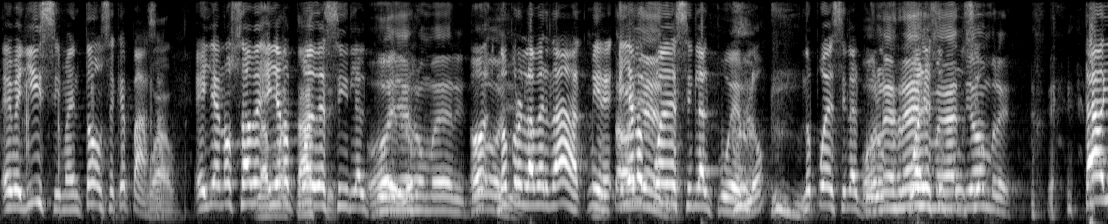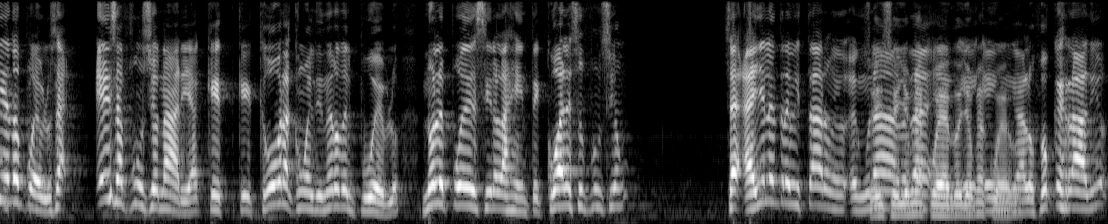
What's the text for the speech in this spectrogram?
es bellísima. Entonces, ¿qué pasa? Ella no sabe, ella no puede decirle al pueblo. Oye, Romero, oh, No, pero la verdad, mire, ella no puede decirle al pueblo, no puede decirle al pueblo. Ponle cuál es su este hombre. Está oyendo pueblo. O sea, esa funcionaria que, que cobra con el dinero del pueblo no le puede decir a la gente cuál es su función. O sea, a ella le entrevistaron en, en una... sí, yo me acuerdo, en- yo me en- acuerdo. a los foques radio.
